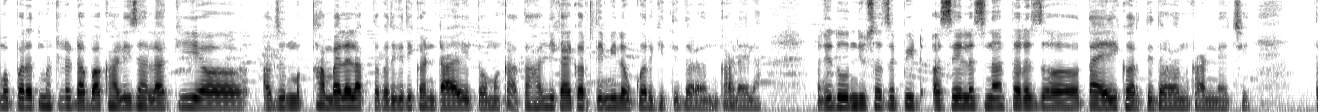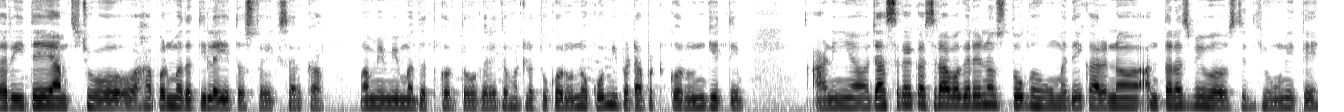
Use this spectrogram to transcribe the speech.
मग परत म्हटलं डबा खाली झाला की अजून मग थांबायला लागतं. कधी कधी कंटाळा येतो. मग आता हल्ली काय करते मी? लवकर घेते दळण काढायला. म्हणजे दोन दिवसाचं पीठ असेलच ना तरच तयारी करते दळण काढण्याची. तर इथे आमचं छो हा पण मदतीला येत असतो एकसारखा. मम्मी मी मदत करतो वगैरे. तर म्हटलं तू करू नको. मी पटापट करून घेते. आणि जास्त काही कचरा वगैरे नसतो गहूमध्ये कारण अंतरच मी व्यवस्थित घेऊन येते.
